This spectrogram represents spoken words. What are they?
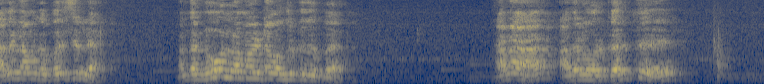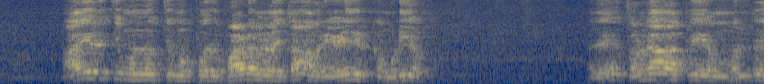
அது நமக்கு பெருசு இல்லை. அந்த நூல் நம்மகிட்ட வந்துட்டுது இப்போ. ஆனால் அதில் ஒரு கருத்து ஆயிரத்தி முந்நூற்றி முப்பது பாடல்களை தான் அவர் எழுதியிருக்க முடியும். அது தொல்காப்பியம் வந்து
